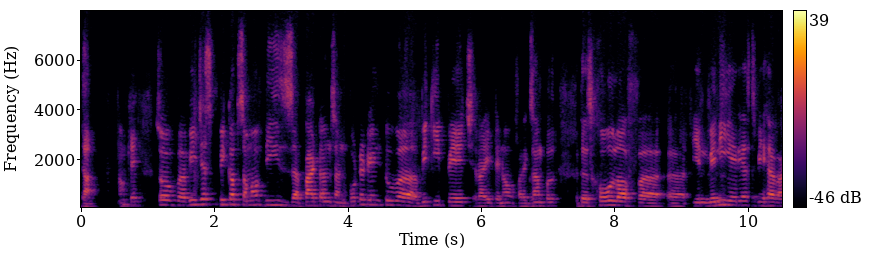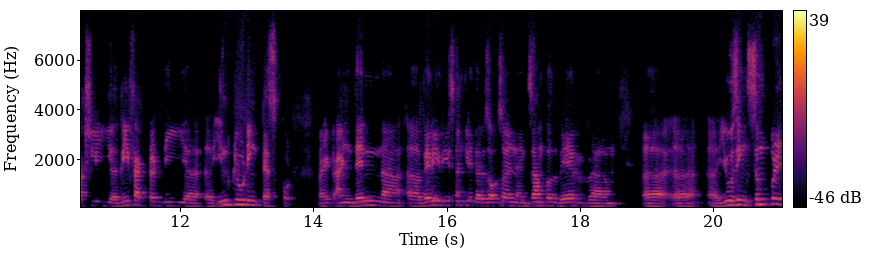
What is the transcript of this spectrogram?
done okay. So uh, we just pick up some of these uh, patterns and put it into a wiki page right? You know for example this whole of uh, uh in many areas we have actually uh, refactored the uh, including test code right? And then very recently there is also an example where um, using simple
